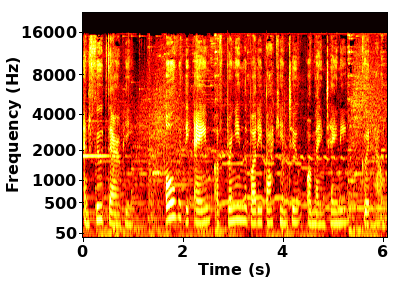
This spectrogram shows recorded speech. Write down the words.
and food therapy all with the aim of bringing the body back into or maintaining good health.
